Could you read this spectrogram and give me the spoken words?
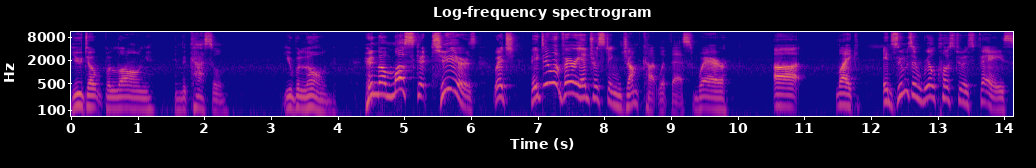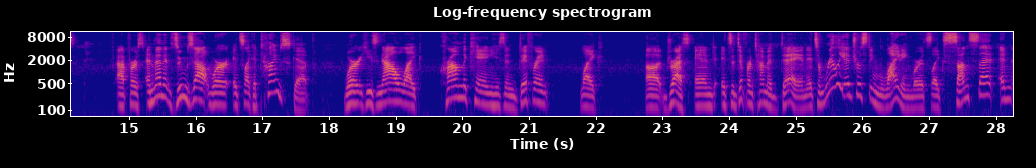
You don't belong in the castle. You belong in the Musketeers, which they do a very interesting jump cut with this, where, uh, like it zooms in real close to his face at first, and then it zooms out where it's like a time skip, where he's now like crowned the king. He's in different like uh, dress, and it's a different time of day, and it's a really interesting lighting where it's like sunset, and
